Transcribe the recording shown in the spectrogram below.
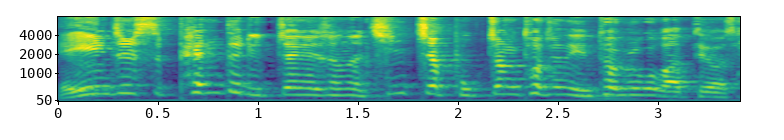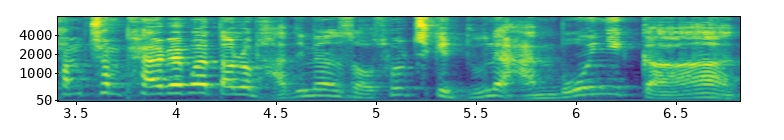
에인즐스 팬들 입장에서는 진짜 복장 터지는 인터뷰일 것 같아요. 3,800만 달러 받으면서 솔직히 눈에 안 보이니까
